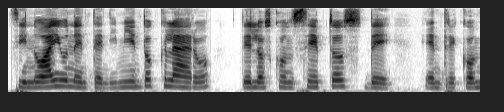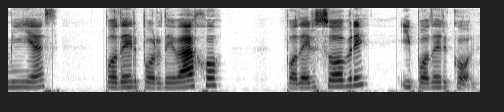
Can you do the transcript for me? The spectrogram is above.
si no hay un entendimiento claro de los conceptos de, entre comillas, poder por debajo, poder sobre y poder con.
